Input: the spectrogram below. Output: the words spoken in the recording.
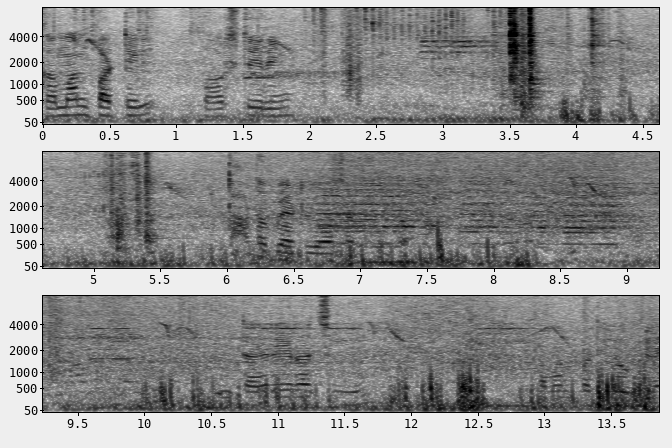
కమన్ పట్టిల్ పవర్ స్టీరింగ్. టాటా బ్యాటరీ వాసట్టుకుంటా ఈ టైర్ ఎయిర్ వచ్చింది కమాన్ పట్టిల్ ఓకే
